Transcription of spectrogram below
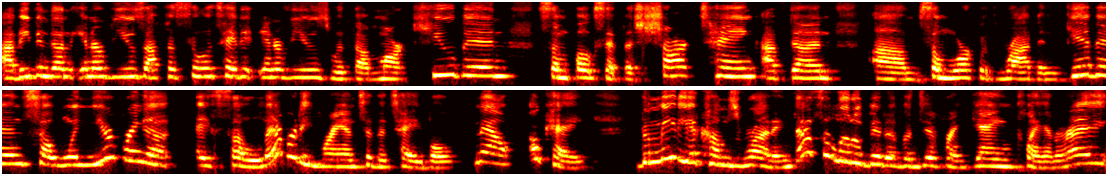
I've even done interviews. I facilitated interviews with uh, mark cuban some folks at the shark tank. I've done um, some work with Robin Givens. So when you bring a, a celebrity brand to the table now okay the media comes running. That's a little bit of a different game plan right?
